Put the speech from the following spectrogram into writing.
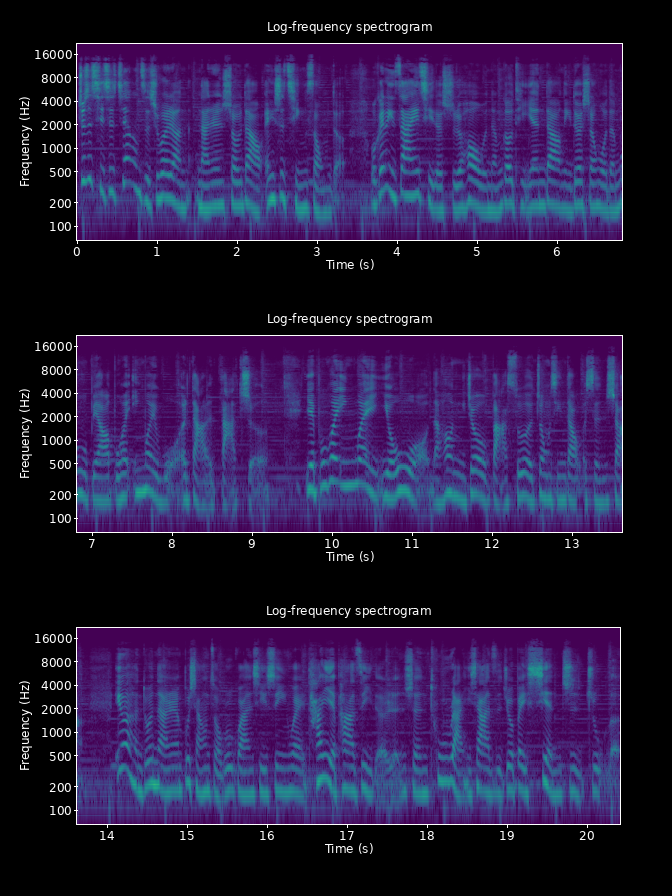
就是其实这样子是会让男人收到，哎，是轻松的。我跟你在一起的时候，我能够体验到你对生活的目标不会因为我而打了打折，也不会因为有我，然后你就把所有重心到我身上。因为很多男人不想走入关系，是因为他也怕自己的人生突然一下子就被限制住了。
